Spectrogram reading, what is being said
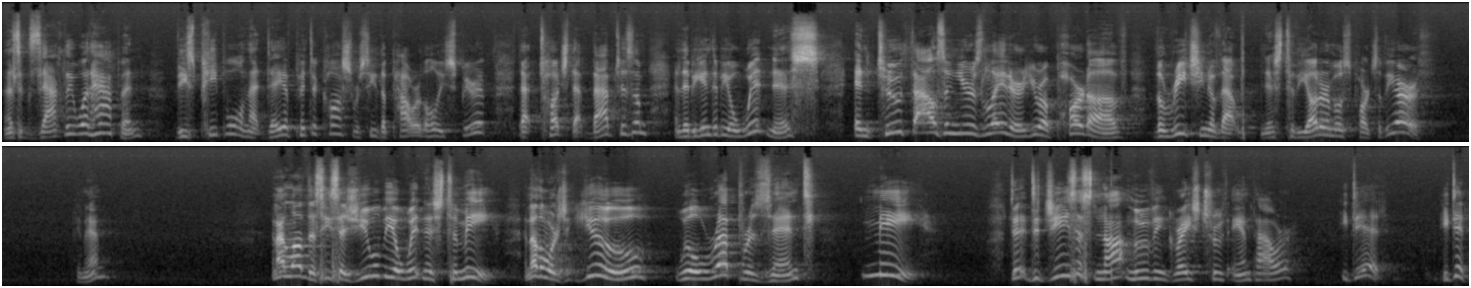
And that's exactly what happened. These people on that day of Pentecost received the power of the Holy Spirit, that touch, that baptism, and they begin to be a witness. And 2,000 years later, you're a part of the reaching of that witness to the uttermost parts of the earth. Amen? And I love this. He says, You will be a witness to me. In other words, you will represent me. Did, did Jesus not move in grace, truth, and power? He did. He did.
